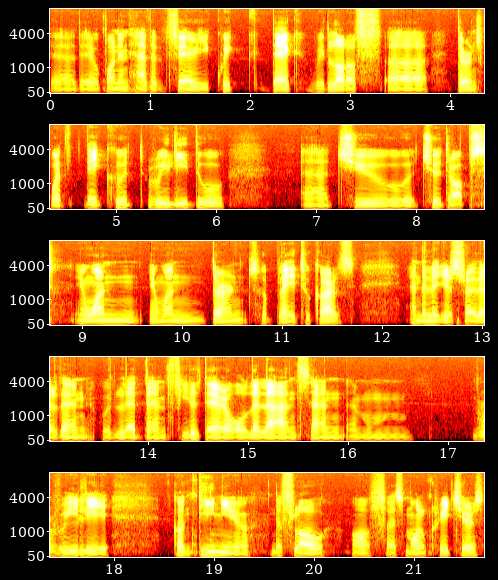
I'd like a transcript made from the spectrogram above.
uh, the opponent had a very quick deck with a lot of uh, turns where they could really do two two drops in one in one turn, so play two cards, and the Ledger Shredder then would let them filter all the lands and um, really continue the flow of uh, small creatures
